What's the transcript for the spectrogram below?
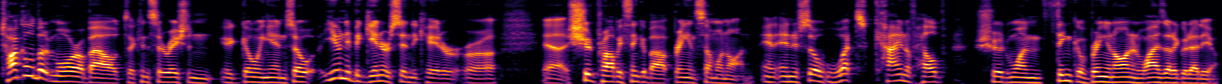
Talk a little bit more about the consideration uh, going in. So even a beginner syndicator or uh, should probably think about bringing someone on. And, and if so, what kind of help should one think of bringing on, and why is that a good idea?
